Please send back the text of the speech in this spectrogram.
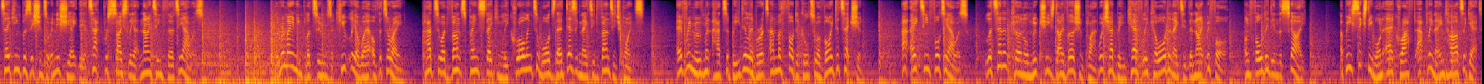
taking position to initiate the attack precisely at 1930 hours. The remaining platoons, acutely aware of the terrain, had to advance painstakingly crawling towards their designated vantage points. Every movement had to be deliberate and methodical to avoid detection. At 1840 hours, Lieutenant Colonel Mucci's diversion plan, which had been carefully coordinated the night before, unfolded in the sky. A P-61 aircraft aptly named Hard to Get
